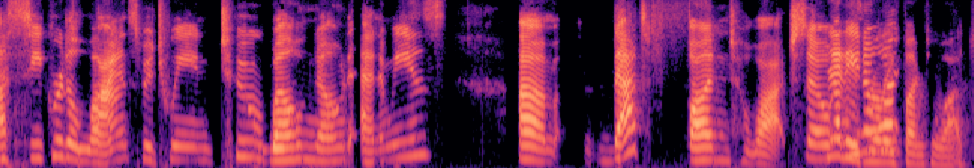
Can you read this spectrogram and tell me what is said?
a secret alliance between two well-known enemies. Um that's fun to watch. So That is you know really what? fun to watch.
